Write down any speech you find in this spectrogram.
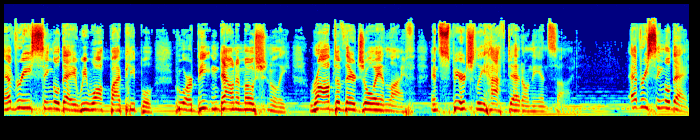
Every single day, we walk by people who are beaten down emotionally, robbed of their joy in life, and spiritually half dead on the inside. Every single day.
